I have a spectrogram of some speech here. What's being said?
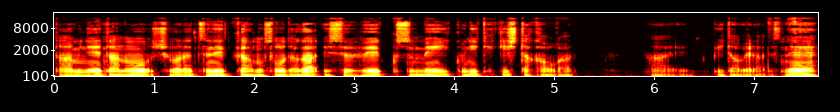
ターミネーターのシュワルツェネッガーもそうだが、SFX メイクに適した顔がある。はい。ピーター・ウェラーですね。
